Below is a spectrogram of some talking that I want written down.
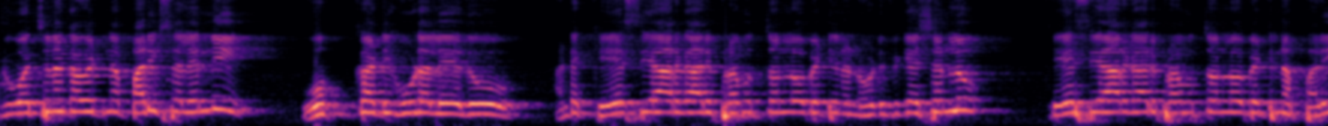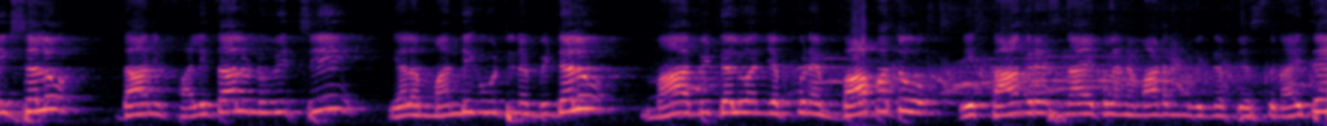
నువ్వు వచ్చినాక పెట్టిన పరీక్షలు ఎన్ని? ఒక్కటి కూడా లేదు. అంటే కేసీఆర్ గారి ప్రభుత్వంలో పెట్టిన నోటిఫికేషన్లు కేసీఆర్ గారి ప్రభుత్వంలో పెట్టిన పరీక్షలు దాని ఫలితాలు నువ్విచ్చి ఇలా మందికి పుట్టిన బిడ్డలు మా బిడ్డలు అని చెప్పుకునే బాపతు ఈ కాంగ్రెస్ నాయకులు అనే మాట నేను విజ్ఞప్తి చేస్తున్నా. అయితే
